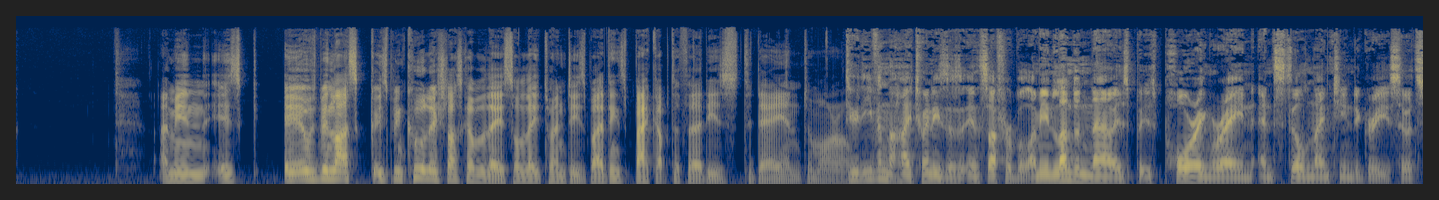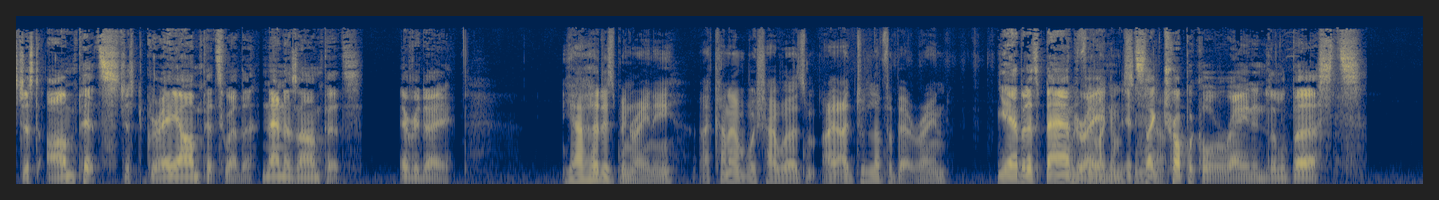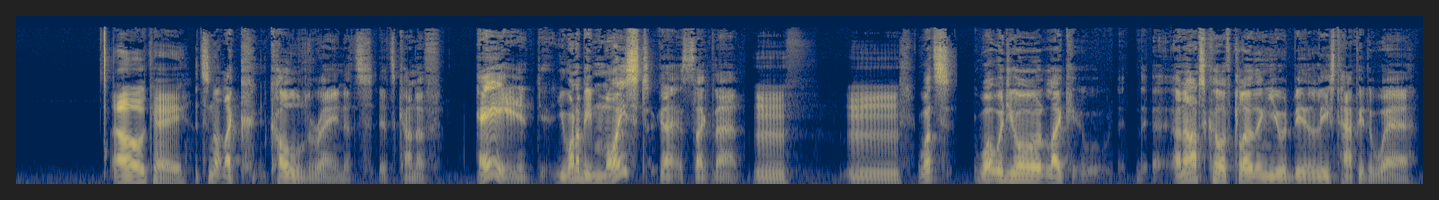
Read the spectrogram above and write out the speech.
I mean, it's it was been last. It's been coolish last couple of days, so late twenties. But I think it's back up to thirties today and tomorrow. Dude, even the high twenties is insufferable. I mean, London now is is pouring rain and still 19 degrees, so it's just armpits, just grey armpits weather. Nana's armpits every day. Yeah, I heard it's been rainy. I kind of wish I was. I, I do love a bit of rain. Yeah, but it's bad like rain. I'm it's like out. tropical rain in little bursts. Oh, okay. It's not like cold rain. It's it's kind of hey, you want to be moist? It's like that. Mm. Mm. What's what would your like an article of clothing you would be the least happy to wear?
